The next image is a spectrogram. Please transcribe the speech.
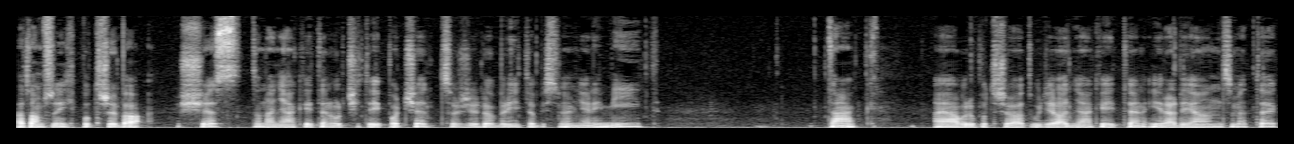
A tam jsou jich potřeba 6 na nějaký ten určitý počet, což je dobrý, to bychom měli mít. Tak, a já budu potřebovat udělat nějaký ten iradian zmetek,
